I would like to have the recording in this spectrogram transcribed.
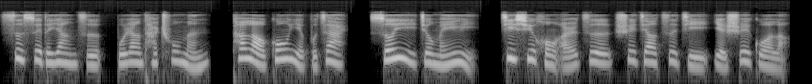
四岁的样子，不让他出门。她老公也不在，所以就没理，继续哄儿子睡觉，自己也睡过了。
